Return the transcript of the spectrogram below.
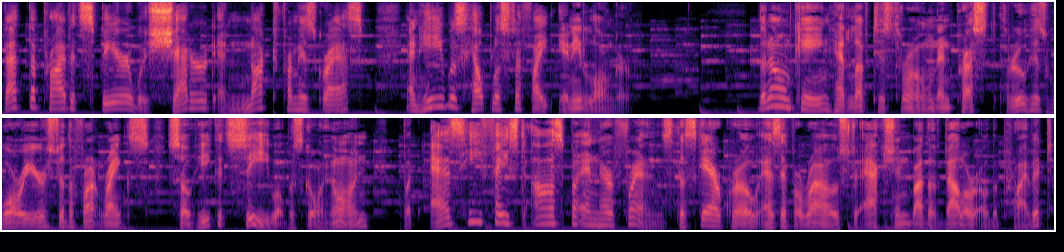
that the private's spear was shattered and knocked from his grasp, and he was helpless to fight any longer. The Nome King had left his throne and pressed through his warriors to the front ranks so he could see what was going on, but as he faced Ozma and her friends, the Scarecrow, as if aroused to action by the valor of the private,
